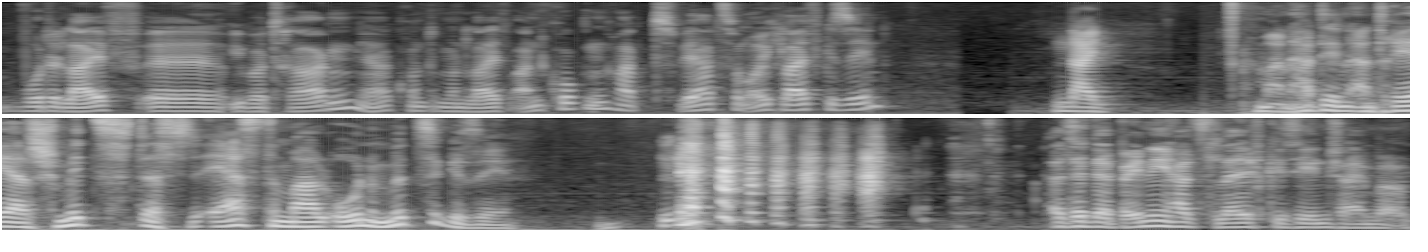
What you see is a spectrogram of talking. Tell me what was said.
Die wurde live äh, übertragen, ja, konnte man live angucken. Hat, wer hat es von euch live gesehen? Nein. Man hat den Andreas Schmitz das erste Mal ohne Mütze gesehen. Also der Benny hat es live gesehen scheinbar.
